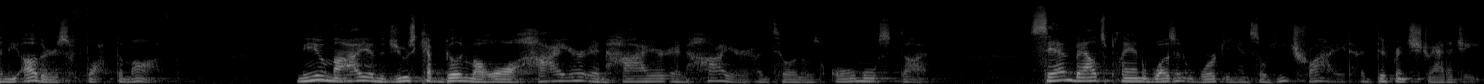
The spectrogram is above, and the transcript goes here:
and the others fought them off. Nehemiah and the Jews kept building the wall higher and higher and higher until it was almost done. Sanballat's plan wasn't working, and so he tried a different strategy.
